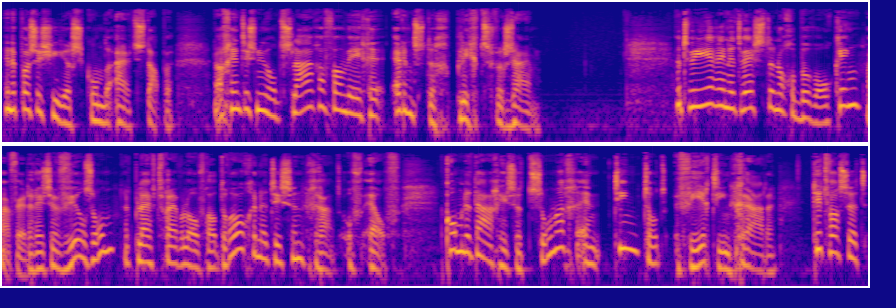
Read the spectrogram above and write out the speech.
en de passagiers konden uitstappen. De agent is nu ontslagen vanwege ernstig plichtsverzuim. Het weer in het westen nog een bewolking, maar verder is er veel zon. Het blijft vrijwel overal droog en het is een graad of 11. De komende dagen is het zonnig en 10 tot 14 graden. Dit was het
